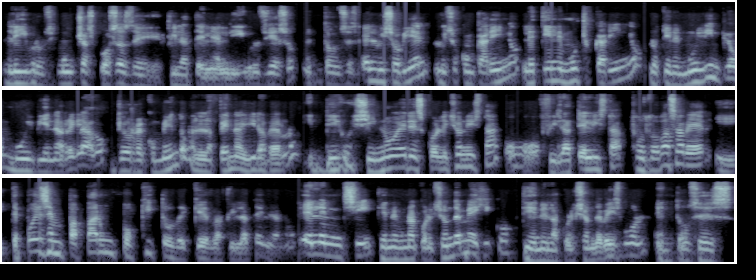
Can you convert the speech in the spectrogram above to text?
libros muchas cosas de filatelia libros y eso. Entonces, él lo hizo bien, lo hizo con cariño, le tiene mucho cariño, lo tienen muy limpio, muy bien arreglado. Yo recomiendo, vale la pena ir a verlo. Y digo, y si no eres coleccionista o filatelista, pues lo vas a ver y te puedes empapar un poquito de qué es la filatelia, ¿no? Él en sí tiene una colección de México, tiene la colección de béisbol, entonces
